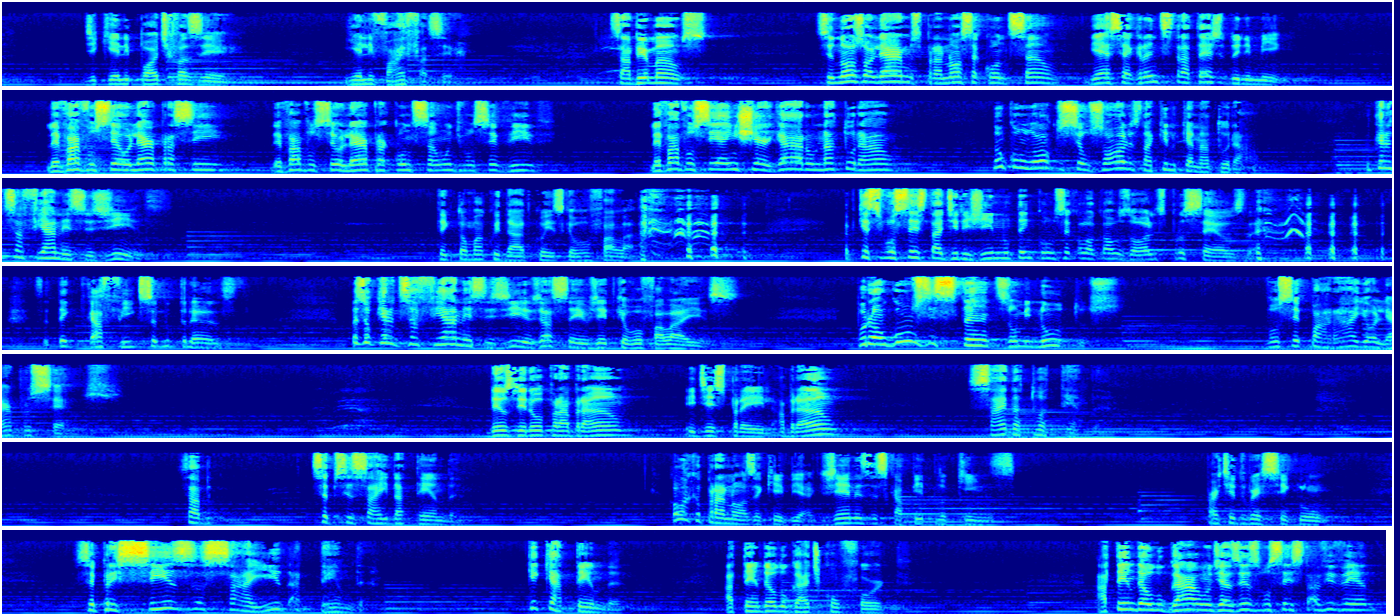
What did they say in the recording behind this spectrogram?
de que Ele pode fazer e Ele vai fazer. Sabe, irmãos, se nós olharmos para a nossa condição, e essa é a grande estratégia do inimigo, levar você a olhar para si, levar você a olhar para a condição onde você vive, levar você a enxergar o natural não coloque os seus olhos naquilo que é natural. Eu quero desafiar nesses dias. Tem que tomar cuidado com isso que eu vou falar. porque se você está dirigindo, não tem como você colocar os olhos para os céus, né? você tem que ficar fixo no trânsito. Mas eu quero desafiar nesses dias, já sei o jeito que eu vou falar isso. Por alguns instantes ou minutos, você parar e olhar para os céus. Deus virou para Abraão e disse para ele: Abraão, sai da tua tenda. Sabe, você precisa sair da tenda. Coloca para nós aqui, Bia, Gênesis capítulo 15, a partir do versículo 1. Você precisa sair da tenda. O que é a tenda? A tenda é o lugar de conforto. A tenda é o lugar onde às vezes você está vivendo.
